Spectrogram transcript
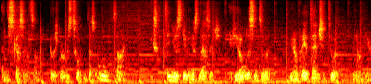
And discuss it with someone. Baruch is talking to us all the time. He's continuous giving us message. If you don't listen to it, you don't pay attention to it, you don't hear.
